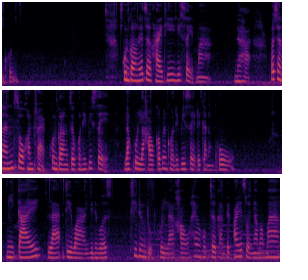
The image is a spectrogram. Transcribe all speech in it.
ของคุณ คุณกำลังได้เจอใครที่วิเศษมากนะคะ เพราะฉะนั้น soul contract คุณกำลังเจอคนที่พิเศษ และคุณและเขาก็เป็นคนที่พิเศษด้วยกันทั้งคู่ มีไกด์และ DY Universe ที่ดึงดูดคุณและเขาให้มาพบเจอกันเป็นไพ่ที่สวยงามมาก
